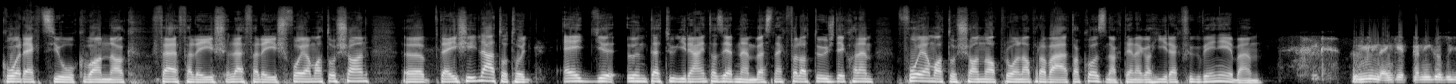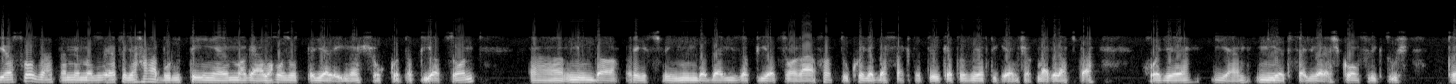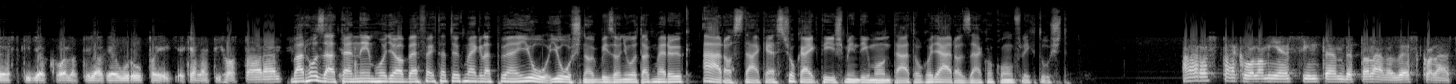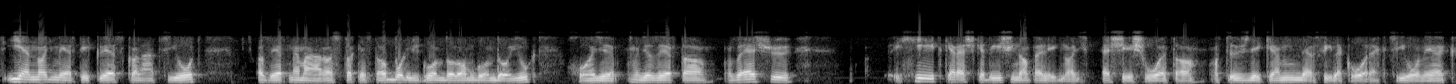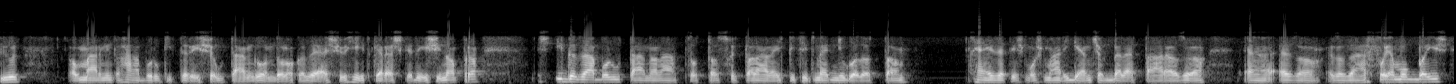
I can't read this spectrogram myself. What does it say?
korrekciók vannak felfelé is, lefelé is folyamatosan. Te is így látod, hogy egy öntetű irányt azért nem vesznek fel a tőzsdék, hanem folyamatosan napról napra váltakoznak tényleg a hírek függvényében? Ez mindenképpen igaz, ugye azt hozzátenném azért, hogy a háború ténye önmagával hozott egy elég nagy sokkot a piacon, mind a részvény, mind a devizapiacon láthattuk, hogy a befektetőket azért igencsak meglepte, hogy ilyen nyílt fegyveres konfliktus tört ki gyakorlatilag európai keleti határán. Bár hozzátenném, hogy a befektetők meglepően jó, jósnak bizonyultak, mert ők árazták ezt, sokáig ti is mindig mondtátok, hogy árazzák a konfliktust. Árazták valamilyen szinten, de talán az eszkaláció, ilyen nagymértékű eszkalációt azért nem áraztak, ezt abból is gondolom, gondoljuk, hogy, hogy azért a, az első hét kereskedési nap elég nagy esés volt a, a tőzsdékkel mindenféle korrekció nélkül, mármint a háború kitörése után gondolok az első hét kereskedési napra, és igazából utána látszott az, hogy talán egy picit megnyugodott a helyzet, és most már igen csak belett árazva ez, a, ez az árfolyamokba is.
